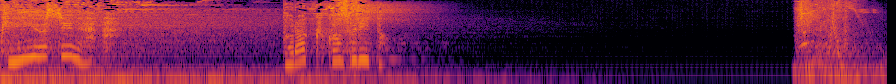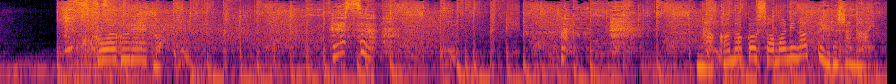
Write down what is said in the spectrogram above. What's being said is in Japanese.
PUC ね。トラックコンプリート。スコアグレード。S なかなか様になっているじゃない。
